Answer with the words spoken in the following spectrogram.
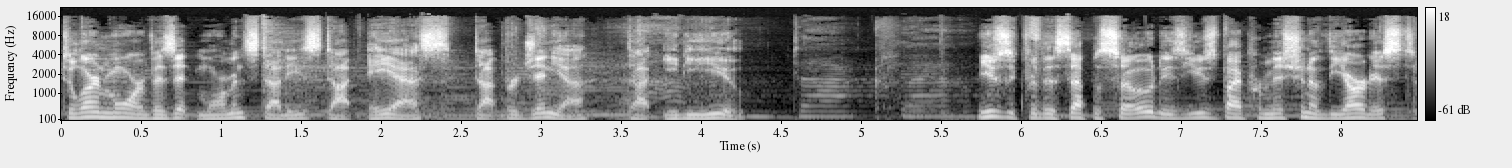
To learn more, visit mormonstudies.as.virginia.edu. Music for this episode is used by permission of the artist,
